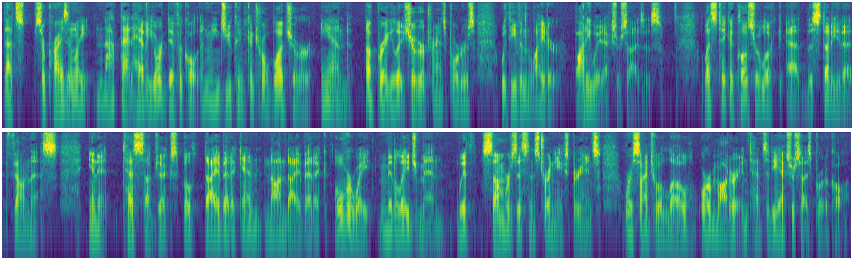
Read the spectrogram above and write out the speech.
That's surprisingly not that heavy or difficult and means you can control blood sugar and upregulate sugar transporters with even lighter body weight exercises. Let's take a closer look at the study that found this. In it, test subjects, both diabetic and non diabetic, overweight, middle aged men with some resistance training experience, were assigned to a low or moderate intensity exercise protocol.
